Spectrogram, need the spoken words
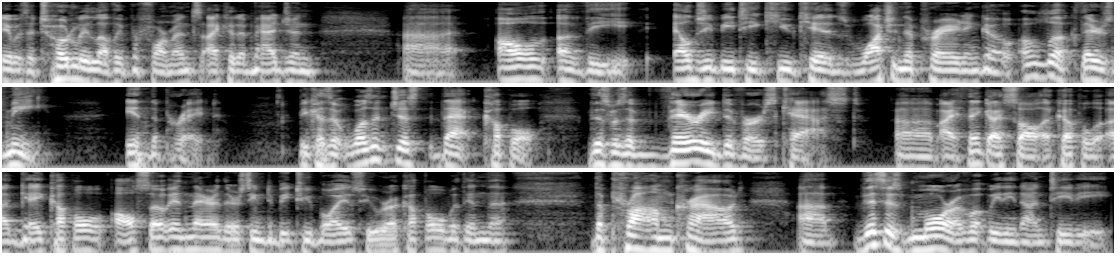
it was a totally lovely performance. I could imagine uh, all of the LGBTQ kids watching the parade and go, oh, look, there's me in the parade. Because it wasn't just that couple, this was a very diverse cast. Um, I think I saw a couple, a gay couple also in there. There seemed to be two boys who were a couple within the the prom crowd. Uh, this is more of what we need on TV,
